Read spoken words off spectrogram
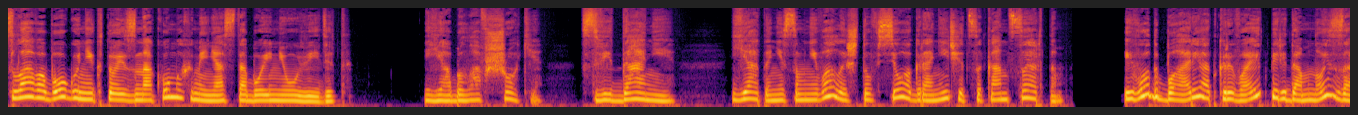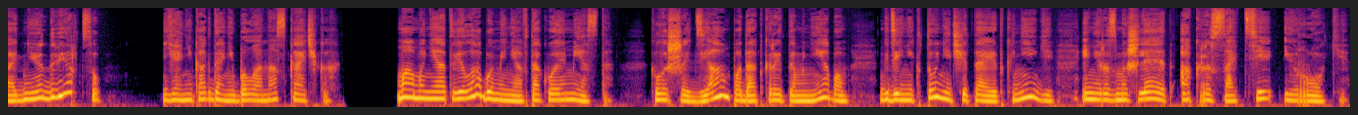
«Слава богу, никто из знакомых меня с тобой не увидит». Я была в шоке. Свидание. Я-то не сомневалась, что все ограничится концертом. И вот Барри открывает передо мной заднюю дверцу. Я никогда не была на скачках. Мама не отвела бы меня в такое место, к лошадям под открытым небом, где никто не читает книги и не размышляет о красоте и роке.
